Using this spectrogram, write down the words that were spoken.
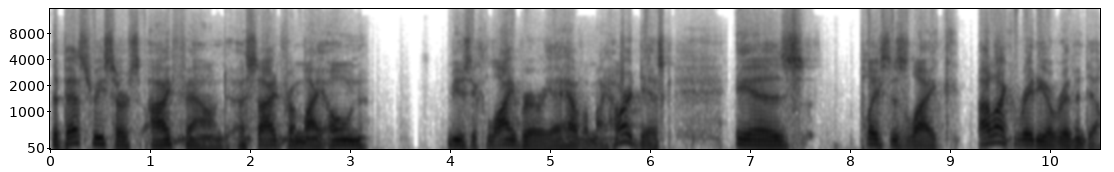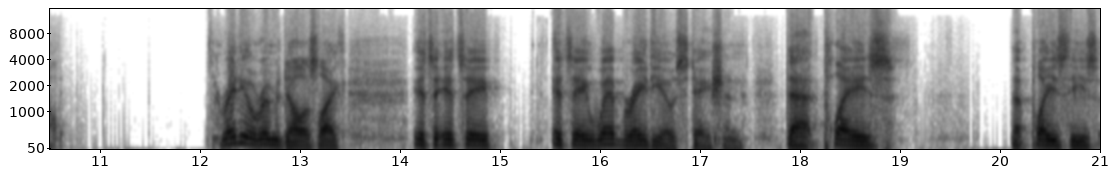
the best resource I found, aside from my own music library I have on my hard disk is places like I like Radio Rivendell. Radio Rivendell is like it's a, it's a it's a web radio station that plays that plays these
